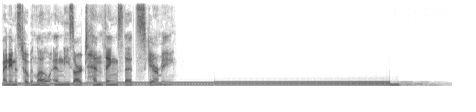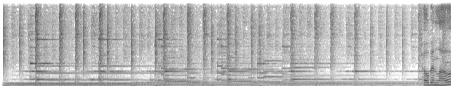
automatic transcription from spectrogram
My name is Tobin Low, and these are 10 things that scare me. Tobin Low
